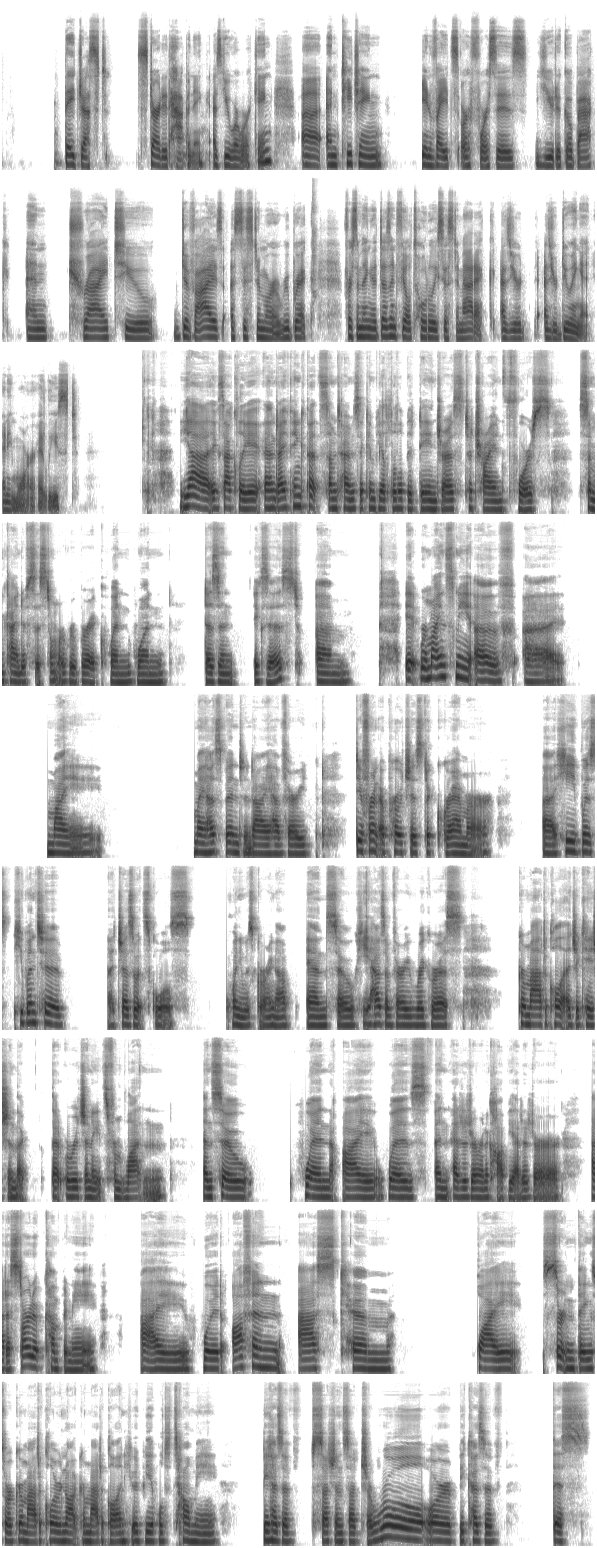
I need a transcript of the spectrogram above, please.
They just started happening as you were working. Uh, and teaching invites or forces you to go back and try to devise a system or a rubric for something that doesn't feel totally systematic as you're as you're doing it anymore at least. Yeah exactly. And i think that sometimes it can be a little bit dangerous to try and force some kind of system or rubric when one doesn't exist. Um, it reminds me of uh, my my husband and i have very different approaches to grammar. Uh, he was he went to uh, Jesuit schools when he was growing up, and so he has a very rigorous grammatical education that that originates from Latin. And so when I was an editor and a copy editor at a startup company, I would often ask him why certain things were grammatical or not grammatical, and he would be able to tell me because of such and such a rule or because of this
